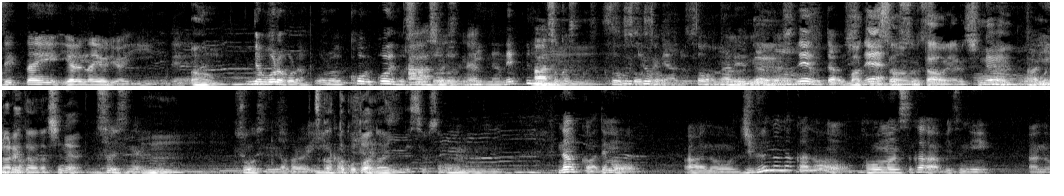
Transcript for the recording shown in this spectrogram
絶対やらないよりはいいんで、うん。でほらほらほら声声の仕あーそう事ですね。みんなね。あそっかそっか。そうそうそう。そうナレーターだしね歌うしマーティねさん歌をやるしね。うん。僕もナレーターだしね。そうですね、うんそうですね。だからいい使ったことはないいんですよその。うんうんうん。なんかでもあの自分の中のパフォーマンスが別にあの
